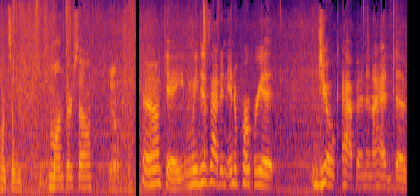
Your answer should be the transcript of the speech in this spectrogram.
once a month or so. yeah. Okay, we just had an inappropriate joke happen and I had to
